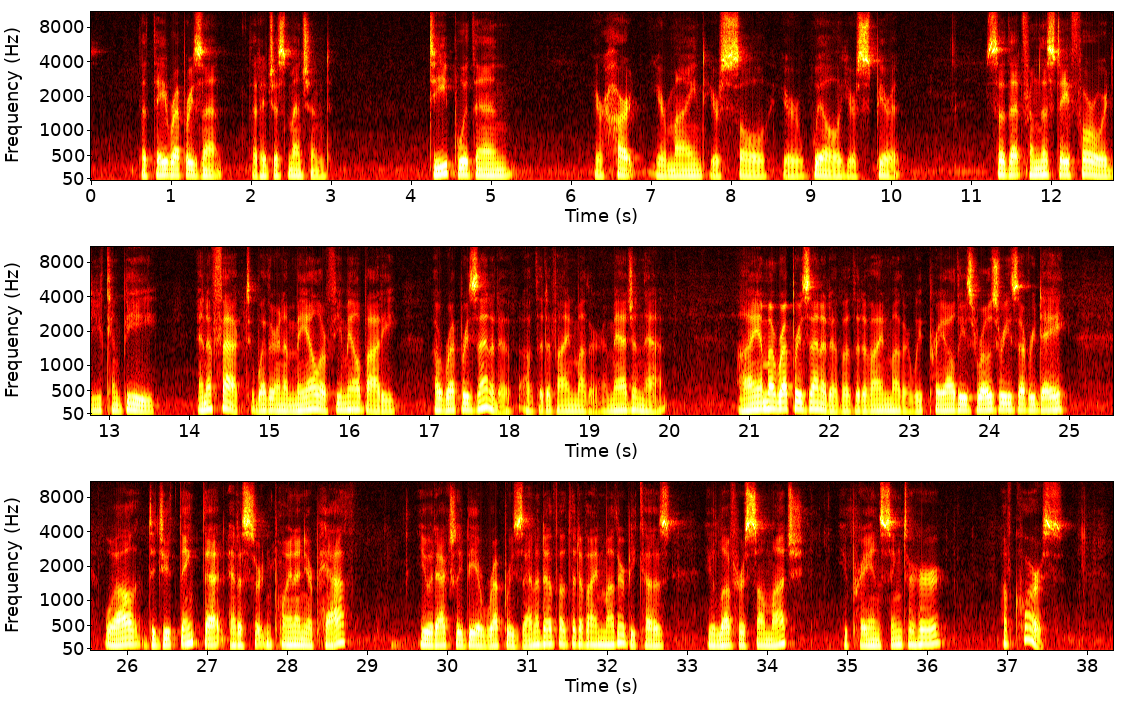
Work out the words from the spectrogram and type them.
that they represent, that I just mentioned, deep within your heart, your mind, your soul, your will, your spirit, so that from this day forward you can be, in effect, whether in a male or female body, a representative of the Divine Mother. Imagine that. I am a representative of the Divine Mother. We pray all these rosaries every day. Well, did you think that at a certain point on your path, you would actually be a representative of the Divine Mother because you love her so much? You pray and sing to her? Of course.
